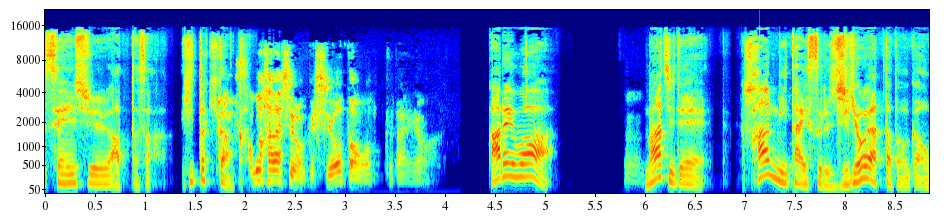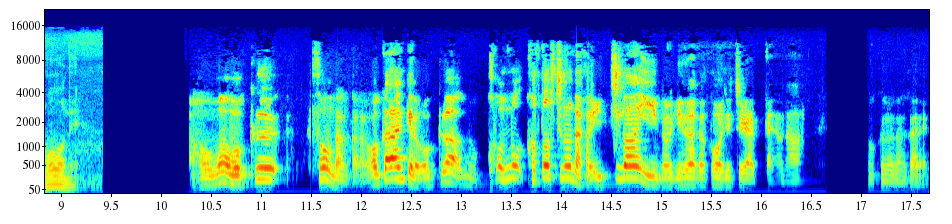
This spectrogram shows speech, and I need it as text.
先週あったさ、ヒット期間かそ。の話僕しようと思ってたんよ。あれは、うん。マジで、ファンに対する授業やったと僕は思うね。ほんま僕、そうなんかな。わからんけど僕はもうこの、今年の中で一番いい乃木坂工事中やったよな。僕の中で。い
